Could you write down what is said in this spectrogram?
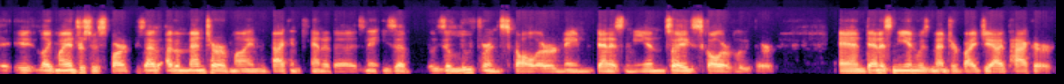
it, it, like my interest was sparked because I, I have a mentor of mine back in Canada. His name, he's a, he's a Lutheran scholar named Dennis Ngien. So he's a scholar of Luther. And Dennis Ngien was mentored by J.I. Packer.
